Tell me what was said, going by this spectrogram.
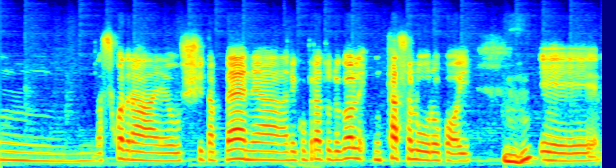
mm, la squadra è uscita bene, ha recuperato due gol in casa loro poi. Mm-hmm. E,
